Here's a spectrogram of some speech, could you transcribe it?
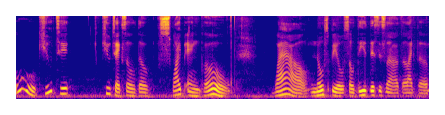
Ooh, Cutex. Cutex. So the swipe and go. Wow. No spill. So this is uh, the, like the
